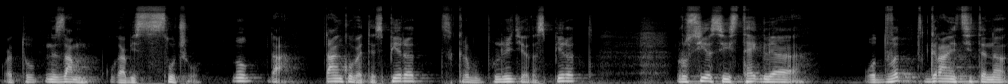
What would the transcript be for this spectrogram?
което не знам кога би се случило. Но да, танковете спират, кръвополитията спират, Русия се изтегля отвъд границите на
